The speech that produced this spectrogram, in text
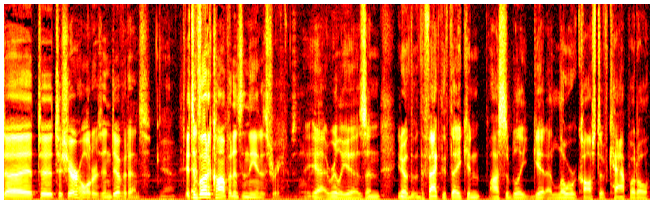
uh, to, to shareholders in dividends. Yeah. It's, it's a vote of confidence in the industry. Yeah, it really is. And you know, the, the fact that they can possibly get a lower cost of capital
